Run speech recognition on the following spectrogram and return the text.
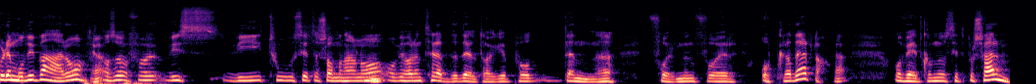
for det må de være òg. Ja. Altså, for hvis vi to sitter sammen her nå, og vi har en tredje deltaker på denne formen for oppgradert, da, Ja. og vedkommende sitter på skjerm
